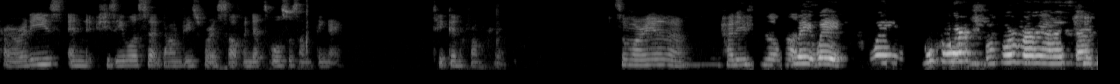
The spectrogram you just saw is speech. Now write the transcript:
priorities, and she's able to set boundaries for herself, and that's also something I've taken from her. So Mariana, how do you feel about? Wait, wait, wait! Before before Mariana starts,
